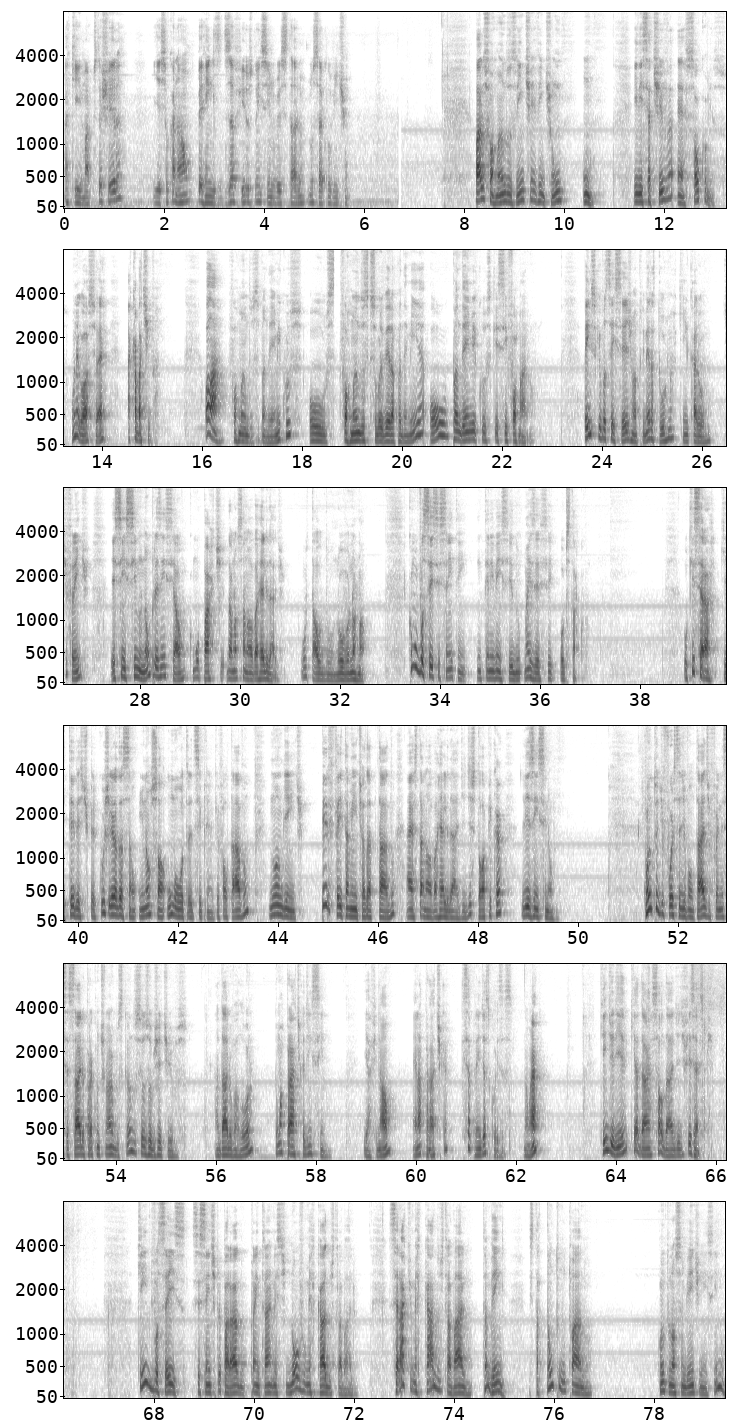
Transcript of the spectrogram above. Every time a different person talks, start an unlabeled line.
Aqui Marcos Teixeira e esse é o canal Perrengues e Desafios do Ensino Universitário no século XXI.
Para os formandos 2021, 1. Iniciativa é só o começo. O negócio é acabativa. Olá, formandos pandêmicos, ou formandos que sobreviveram à pandemia, ou pandêmicos que se formaram. Penso que vocês sejam a primeira turma que encarou de frente esse ensino não presencial como parte da nossa nova realidade, o tal do novo normal. Como vocês se sentem em terem vencido mais esse obstáculo? O que será que ter este percurso de graduação e não só uma ou outra disciplina que faltavam, num ambiente perfeitamente adaptado a esta nova realidade distópica, lhes ensinou? Quanto de força de vontade foi necessário para continuar buscando seus objetivos? A dar o valor de uma prática de ensino. E afinal, é na prática que se aprende as coisas, não é? Quem diria que ia dar saudade de Fisesp? Quem de vocês se sente preparado para entrar neste novo mercado de trabalho? Será que o mercado de trabalho também está tão tumultuado quanto o nosso ambiente de ensino?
